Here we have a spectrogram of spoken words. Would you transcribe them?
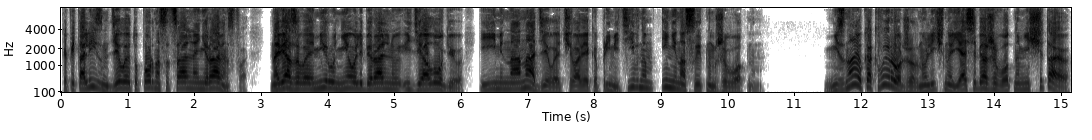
Капитализм делает упор на социальное неравенство, навязывая миру неолиберальную идеологию, и именно она делает человека примитивным и ненасытным животным. Не знаю, как вы, Роджер, но лично я себя животным не считаю.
